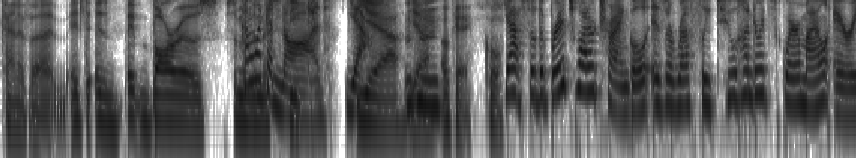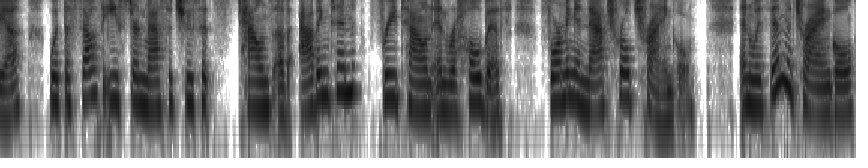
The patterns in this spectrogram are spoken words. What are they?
kind of a it is it borrows some It's of kind the of like a mystique. nod. Yeah. Yeah, yeah. Mhm. Okay, cool. Yeah, so the Bridgewater Triangle is a roughly 200 square mile area with the southeastern Massachusetts towns of Abington, Freetown, and Rehoboth forming a natural triangle. And within the triangle,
